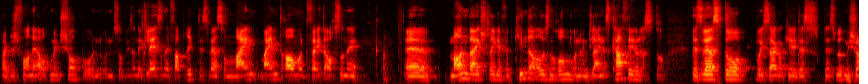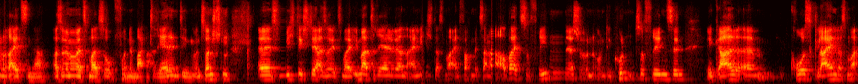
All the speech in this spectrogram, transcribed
praktisch vorne auch mit Shop und, und so wie so eine gläserne Fabrik, das wäre so mein, mein Traum und vielleicht auch so eine, äh, Mountainbike-Strecke für Kinder außenrum und ein kleines Café oder so. Das wäre so, wo ich sage, okay, das, das würde mich schon reizen. Ja. Also wenn man jetzt mal so von einem materiellen Ding. Und sonst äh, das Wichtigste, also jetzt mal immateriell wären eigentlich, dass man einfach mit seiner Arbeit zufrieden ist und, und die Kunden zufrieden sind, egal ähm, groß, klein, dass man,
